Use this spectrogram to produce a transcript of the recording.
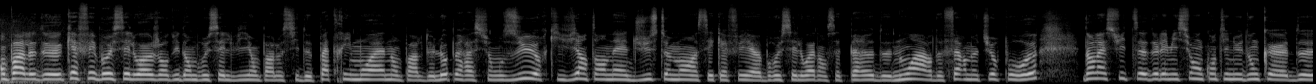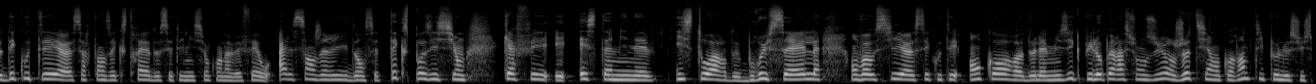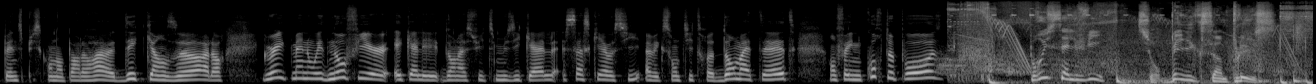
On parle de café bruxellois aujourd'hui dans Bruxelles Vie, on parle aussi de patrimoine, on parle de l'opération ZUR qui vient en aide justement à ces cafés euh, bruxellois dans cette période noire de fermeture pour eux. Dans la suite de l'émission, on continue donc euh, d'écouter euh, certains extraits de cette émission qu'on avait fait au Hall Saint-Géry dans cette exposition Café et Estaminet, Histoire de Bruxelles. On va aussi s'écouter encore de la musique, puis l'opération ZUR, je tiens encore un petit peu le suspense puisqu'on en parlera dès 15h. Alors, Great Men with No Fear est calé dans la suite musicale. Saskia aussi, avec son titre Dans ma tête. On fait une courte pause. Bruxelles Vie. Sur BX1 ⁇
